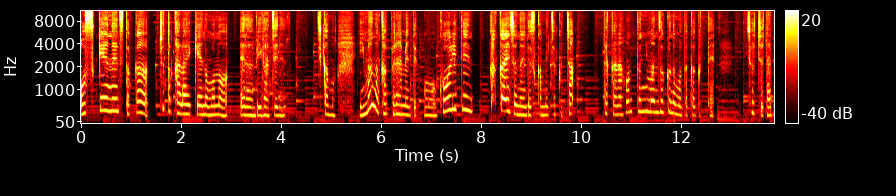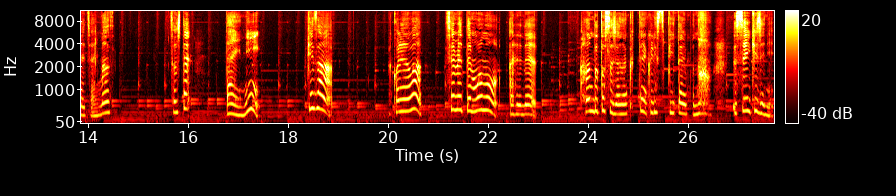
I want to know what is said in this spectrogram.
お酢系のやつとか、ちょっと辛い系のものを選びがちです。しかも、今のカップラーメンってもうクオリティ高いじゃないですか、めちゃくちゃ。だから本当に満足度も高くて、しょっちゅう食べちゃいます。そして、第2位、ピザ。これは、せめてもの、あれで、ハンドトスじゃなくてクリスピータイプの 薄い生地に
